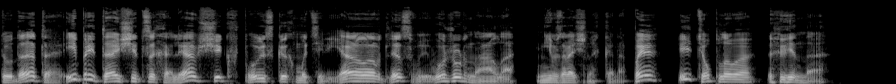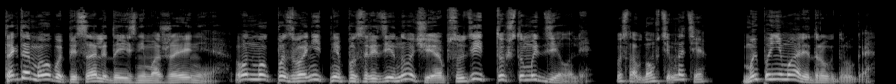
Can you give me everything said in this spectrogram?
туда-то, и притащится халявщик в поисках материалов для своего журнала, невзрачных канапе и теплого вина. Тогда мы оба писали до изнеможения. Он мог позвонить мне посреди ночи и обсудить то, что мы делали, в основном в темноте. Мы понимали друг друга,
